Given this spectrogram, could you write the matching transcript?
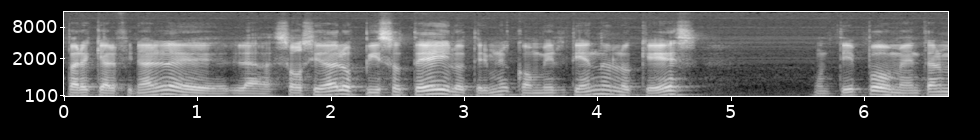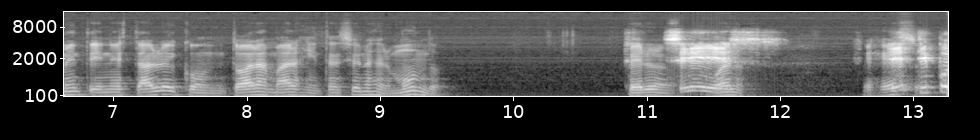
para que al final eh, la sociedad lo pisotee y lo termine convirtiendo en lo que es un tipo mentalmente inestable con todas las malas intenciones del mundo. Pero sí, bueno, es, El tipo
